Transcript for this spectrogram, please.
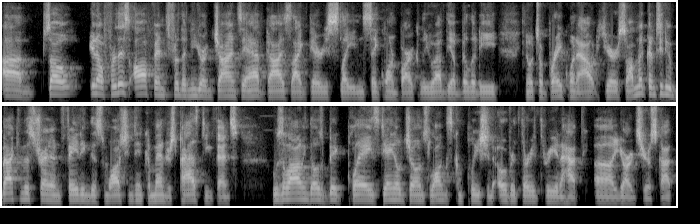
Um, so, you know, for this offense for the New York Giants, they have guys like Darius Slayton, Saquon Barkley, who have the ability, you know, to break one out here. So I'm going to continue backing this trend and fading this Washington Commanders pass defense, who's allowing those big plays. Daniel Jones, longest completion over 33 and a half uh, yards here, Scott.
